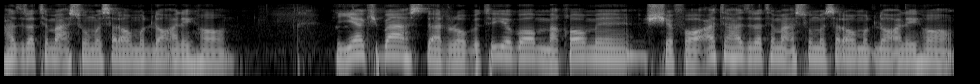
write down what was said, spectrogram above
حضرت معصومه سلام الله علیها. یک بحث در رابطه با مقام شفاعت حضرت معصوم سلام الله علیها.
